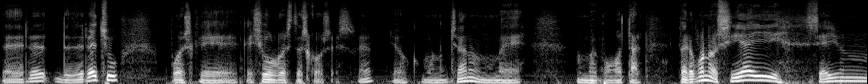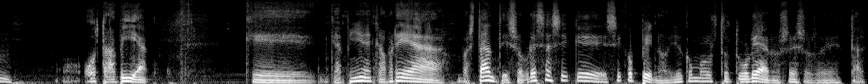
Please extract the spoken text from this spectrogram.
de, derecho pues que, que estas cosas ¿eh? yo como un chano no me, no me pongo tal pero bueno si hay si hay un otra vía que, a mí me cabrea bastante y sobre esa sí que sí que opino yo como los tertulianos esos de tal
